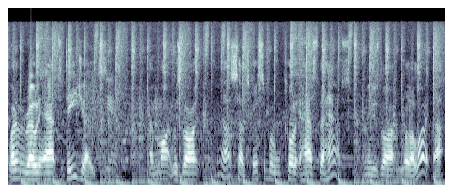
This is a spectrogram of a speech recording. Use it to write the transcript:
Why don't we roll it out to DJs? And Mike was like, "Yeah, that sounds good. So we'll call it House the House. And he was like, well, I like that.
